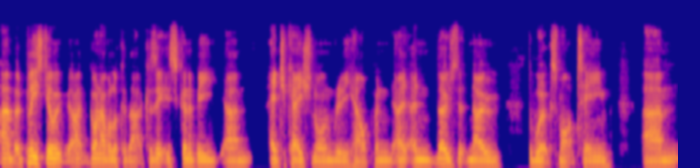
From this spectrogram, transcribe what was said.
Um, but please do uh, go and have a look at that because it's going to be um, educational and really help. And uh, and those that know the WorkSmart team um,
